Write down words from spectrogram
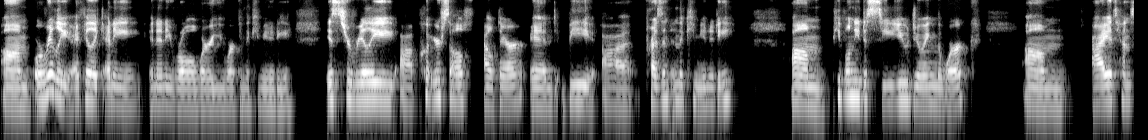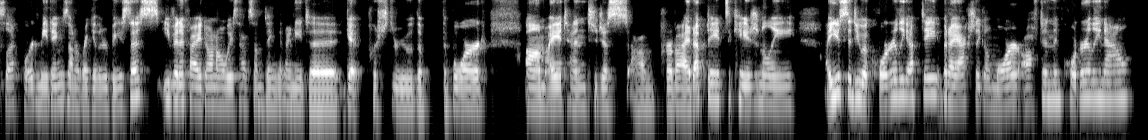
um, or really i feel like any in any role where you work in the community is to really uh, put yourself out there and be uh, present in the community um, people need to see you doing the work um, I attend select board meetings on a regular basis, even if I don't always have something that I need to get pushed through the, the board. Um, I attend to just um, provide updates occasionally. I used to do a quarterly update, but I actually go more often than quarterly now.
